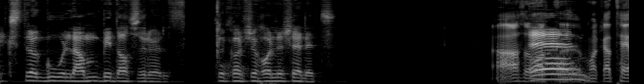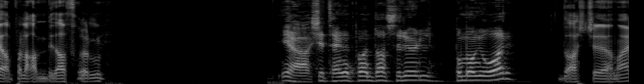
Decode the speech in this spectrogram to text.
ekstra god Lambi-dassrull. Som kanskje holder seg litt. Ja, altså, Eh. Man kan tegne på lambi-dassrullen. Jeg har ikke tegnet på en dassrull på mange år. Du har ikke det, nei.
